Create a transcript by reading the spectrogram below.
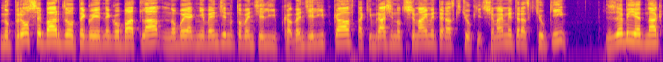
no proszę bardzo o tego jednego batla, no bo jak nie będzie, no to będzie lipka, będzie lipka, w takim razie no trzymajmy teraz kciuki, trzymajmy teraz kciuki, żeby jednak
